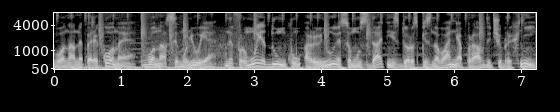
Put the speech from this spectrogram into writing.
Вона не переконує, вона симулює, не формує думку, а руйнує саму здатність до розпізнавання правди чи брехні.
